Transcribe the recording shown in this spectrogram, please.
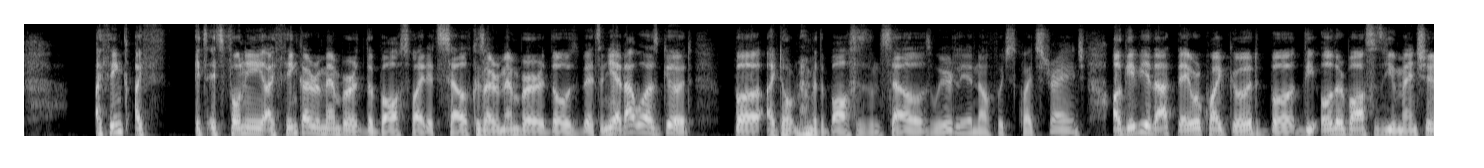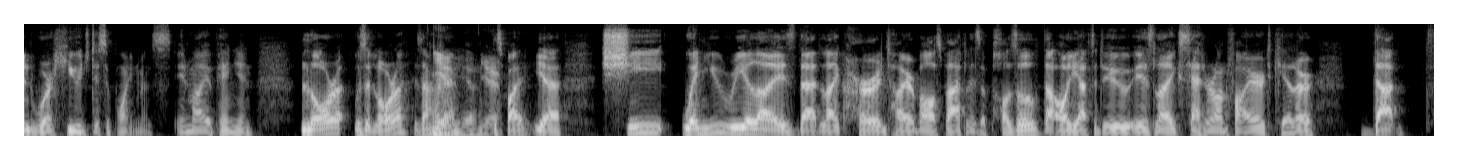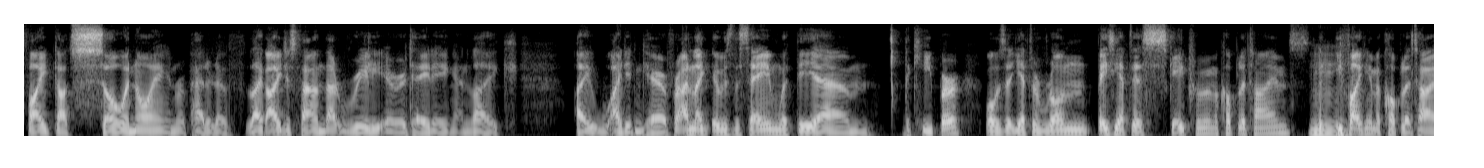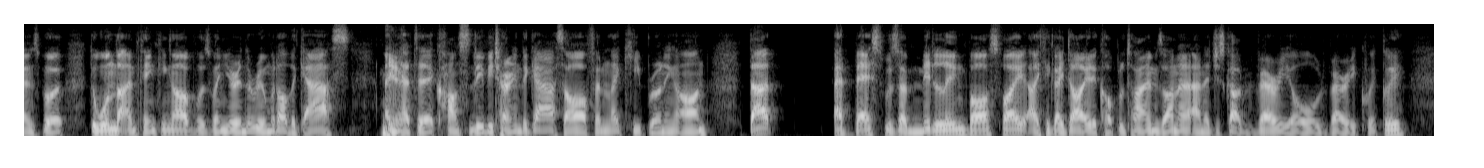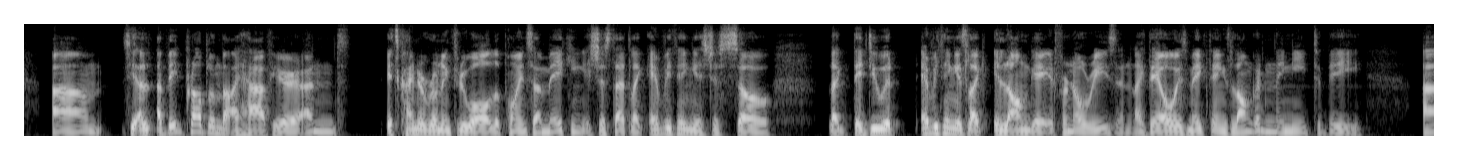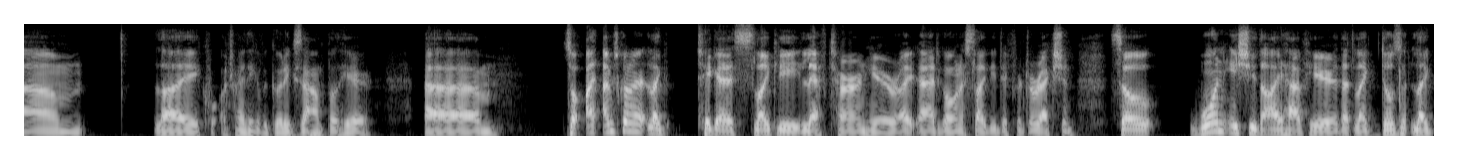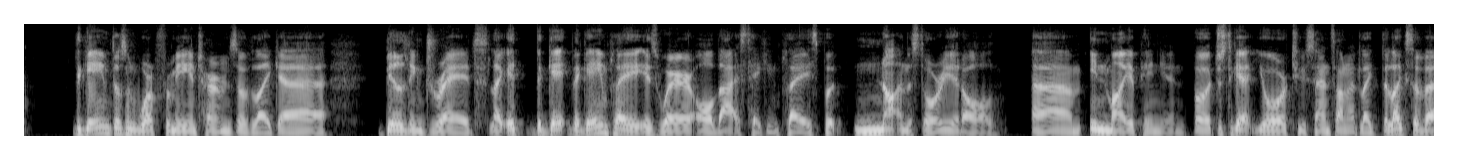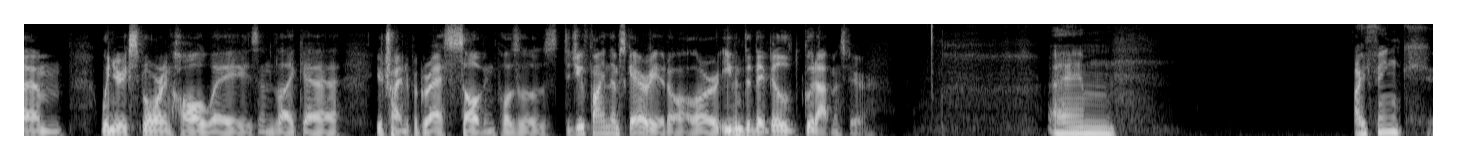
I think I. Th- it's it's funny. I think I remember the boss fight itself because I remember those bits, and yeah, that was good. But I don't remember the bosses themselves, weirdly enough, which is quite strange. I'll give you that; they were quite good, but the other bosses you mentioned were huge disappointments, in my opinion. Laura, was it Laura? Is that her yeah, name? Yeah, yeah. The spy? Yeah. She, when you realize that like her entire boss battle is a puzzle, that all you have to do is like set her on fire to kill her, that fight got so annoying and repetitive. Like I just found that really irritating and like I I didn't care for it. And like it was the same with the um the keeper. What was it? You have to run basically you have to escape from him a couple of times. Mm. You fight him a couple of times, but the one that I'm thinking of was when you're in the room with all the gas and yeah. you had to constantly be turning the gas off and like keep running on. That at best was a middling boss fight. I think I died a couple of times on it and it just got very old very quickly. Um, see a, a big problem that I have here, and it's kind of running through all the points I'm making. It's just that like everything is just so like they do it. Everything is like elongated for no reason. Like they always make things longer than they need to be. Um, like I'm trying to think of a good example here. Um, so I, I'm just gonna like take a slightly left turn here, right? Uh, to go in a slightly different direction. So one issue that I have here that like doesn't like the game doesn't work for me in terms of like uh building dread. Like it the ga- the gameplay is where all that is taking place, but not in the story at all. Um, in my opinion. But just to get your two cents on it, like the likes of um when you're exploring hallways and like uh you're trying to progress solving puzzles, did you find them scary at all? Or even did they build good atmosphere? Um I think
